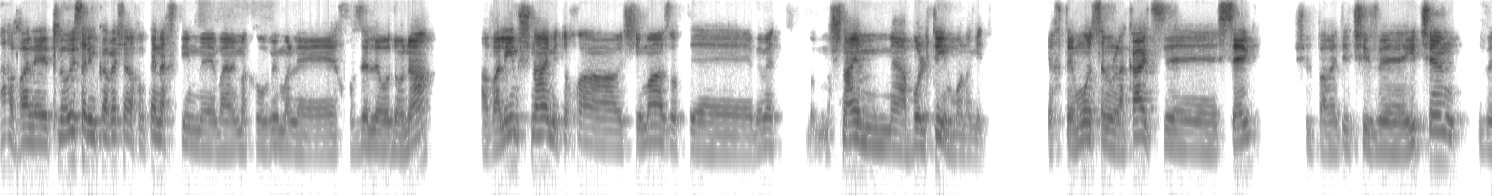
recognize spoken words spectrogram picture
אבל את לוריס אני מקווה שאנחנו כן נחתים אה, בימים הקרובים על אה, חוזה לעוד עונה, אבל אם שניים מתוך הרשימה הזאת, אה, באמת, שניים מהבולטים בוא נגיד, יחתמו אצלנו לקיץ, אה, סג של פרטיצ'י ואיצ'ן, ו...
